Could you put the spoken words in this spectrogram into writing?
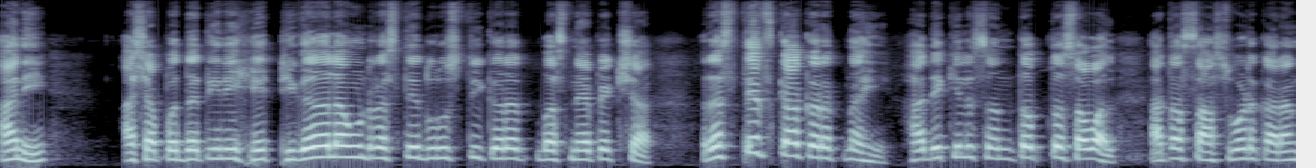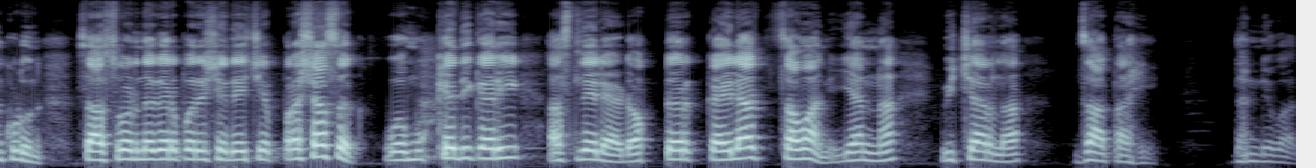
आणि अशा पद्धतीने हे ठिगळ लावून रस्ते दुरुस्ती करत बसण्यापेक्षा रस्तेच का करत नाही? हा देखील संतप्त सवाल. आता सासवडकरांकडून सासवड नगर परिषदेचे प्रशासक व मुख्याधिकारी असलेल्या डॉक्टर कैलास चव्हाण यांना विचारला जात आहे. धन्यवाद.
